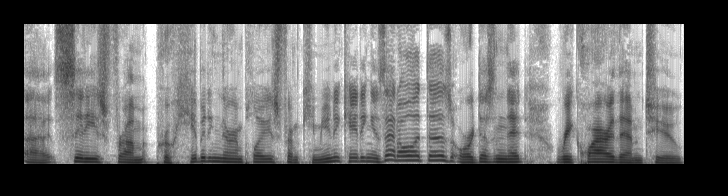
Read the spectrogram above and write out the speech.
uh, cities from prohibiting their employees from communicating. Is that all it does, or doesn't it require them to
